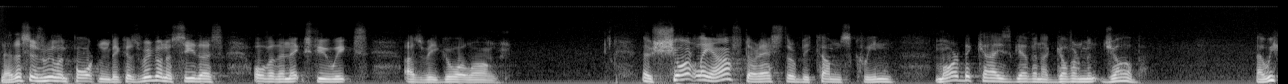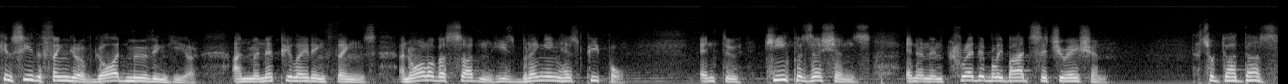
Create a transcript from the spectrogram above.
Now, this is real important because we're going to see this over the next few weeks as we go along. Now, shortly after Esther becomes queen, Mordecai is given a government job. Now, we can see the finger of God moving here and manipulating things, and all of a sudden, he's bringing his people into key positions in an incredibly bad situation. That's what God does.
